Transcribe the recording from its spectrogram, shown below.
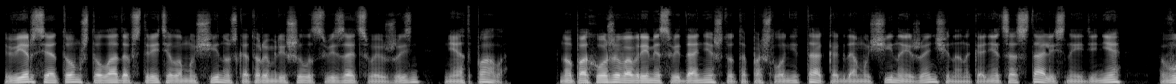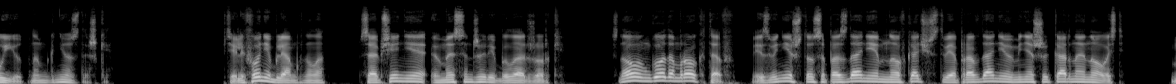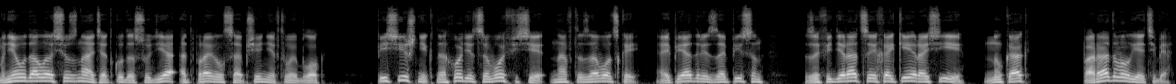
Версия о том, что Лада встретила мужчину, с которым решила связать свою жизнь, не отпала. Но, похоже, во время свидания что-то пошло не так, когда мужчина и женщина наконец остались наедине в уютном гнездышке. В телефоне блямкнуло. Сообщение в мессенджере было от Жорки. «С Новым годом, Рокотов! Извини, что с опозданием, но в качестве оправдания у меня шикарная новость. Мне удалось узнать, откуда судья отправил сообщение в твой блог. Писишник находится в офисе на Автозаводской, IP-адрес записан за Федерацией хоккея России. Ну как? Порадовал я тебя?»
